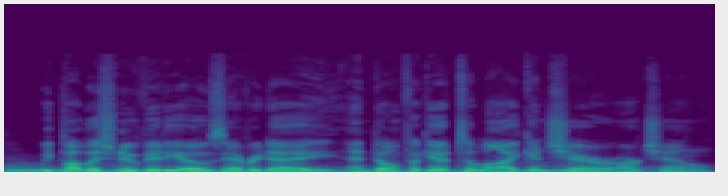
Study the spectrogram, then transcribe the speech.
We publish new videos every day, and don't forget to like and share our channel.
